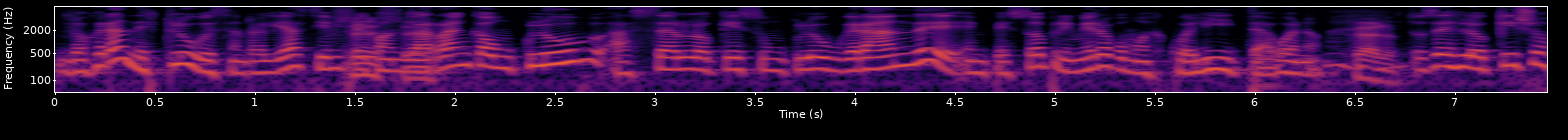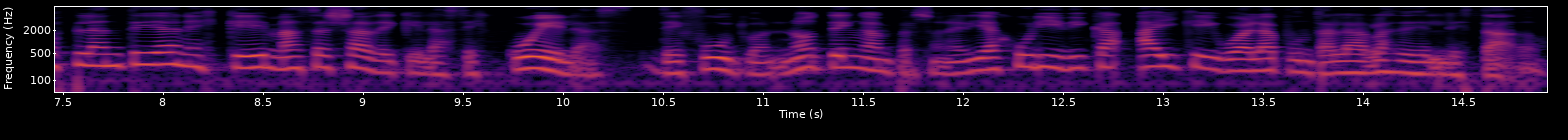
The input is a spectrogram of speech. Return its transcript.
los grandes clubes, en realidad siempre cuando arranca un club, hacer lo que es un club grande, empezó primero como escuelita. Bueno, entonces lo que ellos plantean es que más allá de que las escuelas de fútbol no tengan personería jurídica, hay que igual apuntalarlas desde el Estado.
